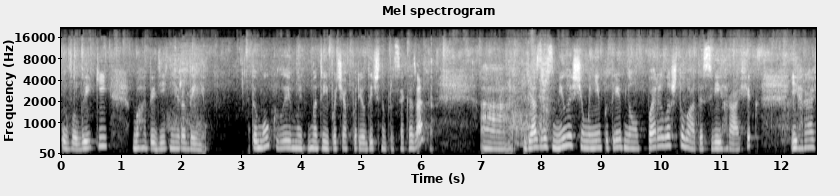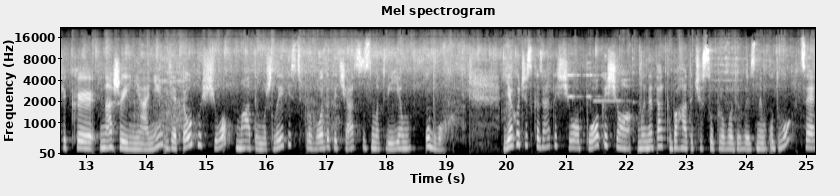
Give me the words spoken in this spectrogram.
у великій багатодітній родині. Тому, коли Матвій почав періодично про це казати, я зрозуміла, що мені потрібно перелаштувати свій графік і графік е, нашої няні для того, щоб мати можливість проводити час з Матвієм удвох. Я хочу сказати, що поки що ми не так багато часу проводили з ним удвох. Це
